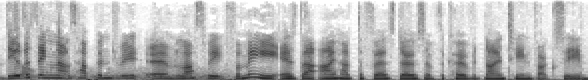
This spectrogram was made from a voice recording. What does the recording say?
the other thing that's happened re- um, last week for me is that I had the first dose of the COVID 19 vaccine.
